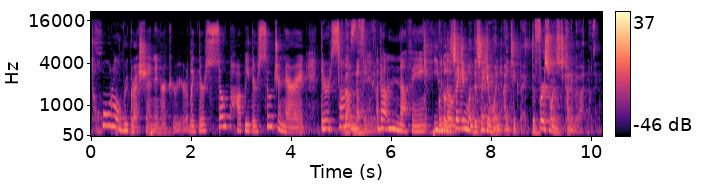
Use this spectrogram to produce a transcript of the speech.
total regression in her career like they're so poppy they're so generic they're songs About nothing, really. about nothing even Well, no, though the second one, the second one, I take back. The first one's kind of about nothing.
